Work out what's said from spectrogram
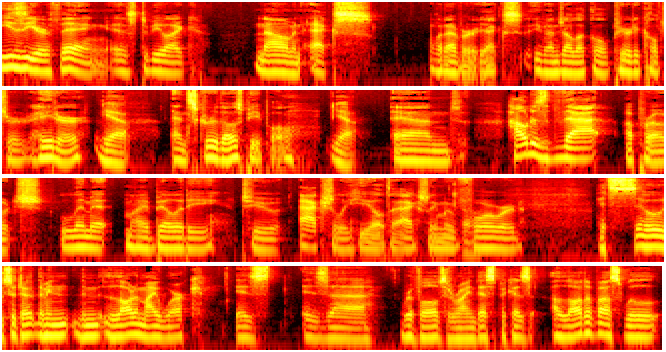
easier thing is to be like, now I'm an ex, whatever, ex evangelical purity culture hater, Yeah, and screw those people. yeah. And how does that approach limit my ability to actually heal, to actually move forward? It's so so. I mean, the, a lot of my work is is uh, revolves around this because a lot of us will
